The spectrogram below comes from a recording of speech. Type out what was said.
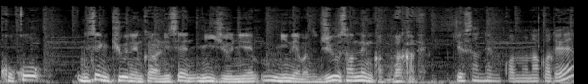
ここ2009年から2022年 ,2 年まで13年間の中で。13年間の中で？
